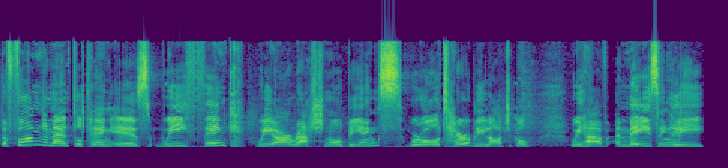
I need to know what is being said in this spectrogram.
the fundamental thing is we think we are rational beings. We're all terribly logical. We have amazingly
